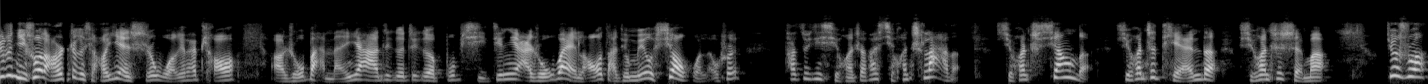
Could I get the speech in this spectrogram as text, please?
就是你说老师这个小孩厌食，我给他调啊揉板门呀，这个这个补脾经呀，揉外劳，咋就没有效果了？我说他最近喜欢吃，他喜欢吃辣的，喜欢吃香的，喜欢吃甜的，喜欢吃什么？就是说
